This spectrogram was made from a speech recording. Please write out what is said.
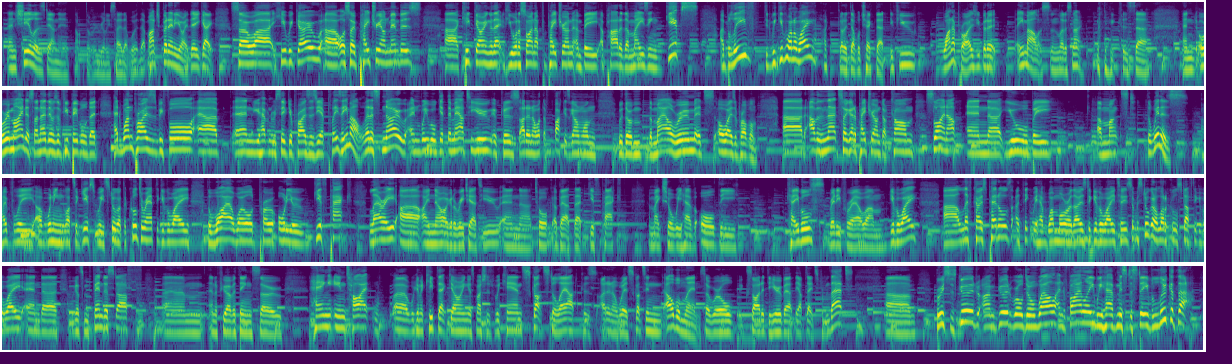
and Sheila's down there. Not that we really say that word that much, but anyway, there you go. So uh, here we go. Uh, also, Patreon members, uh, keep going with that. If you want to sign up for Patreon and be a part of the amazing gifts, I believe, did we give one away? I got to double check that. If you won a prize, you better email us and let us know. Because uh, and or remind us. I know there was a few people that had won prizes before, uh, and you haven't received your prizes yet. Please email, let us know, and we will get them out to you. Because I don't know what the fuck is going on with the the mail room. It's always a problem. Uh, other than that, so go to patreon.com, sign up, and uh, you will be amongst the winners. Hopefully, of winning lots of gifts. We still got the quilter amp to give away, the Wire World Pro Audio gift pack. Larry, uh, I know I got to reach out to you and uh, talk about that gift pack and make sure we have all the cables ready for our um, giveaway. Uh, left Coast pedals, I think we have one more of those to give away too. So we've still got a lot of cool stuff to give away, and uh, we've got some Fender stuff um, and a few other things. So hang in tight. Uh, we're going to keep that going as much as we can. Scott's still out because I don't know where Scott's in album land, so we're all excited to hear about the updates from that. Um, Bruce is good. I'm good. We're all doing well. And finally, we have Mr. Steve Lukather.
